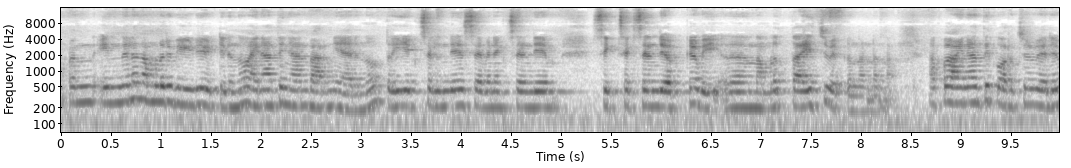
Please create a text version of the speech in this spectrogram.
അപ്പം ഇന്നലെ നമ്മളൊരു വീഡിയോ ഇട്ടിരുന്നു. അതിനകത്ത് ഞാൻ പറഞ്ഞായിരുന്നു ത്രീ എക്സലിന്റെ സെവൻ എക്സലിന്റെയും സിക്സ് എക്സലിന്റെയും ഒക്കെ നമ്മൾ തയ്ച്ച് വെക്കുന്നുണ്ടെന്ന്. അപ്പോൾ അതിനകത്ത് കുറച്ച് പേര്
